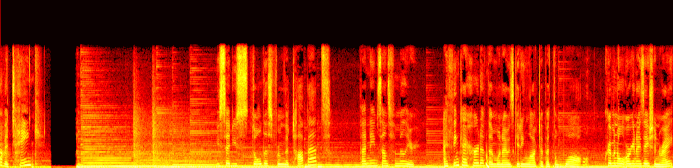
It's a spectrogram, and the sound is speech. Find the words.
have a tank? You said you stole this from the Toppats? That name sounds familiar. I think I heard of them when I was getting locked up at the wall. Criminal organization, right?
